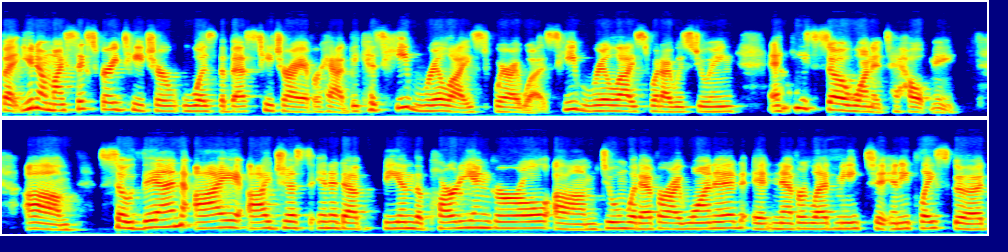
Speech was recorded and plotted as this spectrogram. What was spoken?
But you know, my sixth grade teacher was the best teacher I ever had because he realized where I was. He realized what I was doing and he so wanted to help me. Um, so then I I just ended up being the partying girl, um, doing whatever I wanted. It never led me to any place good.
